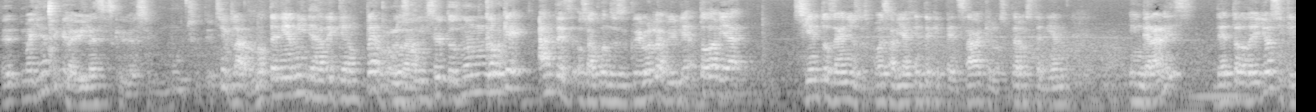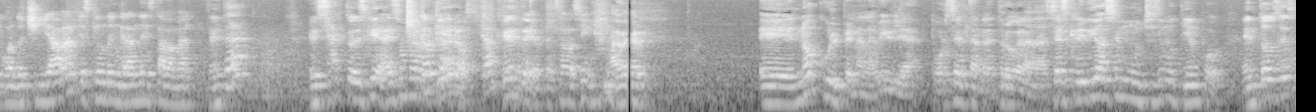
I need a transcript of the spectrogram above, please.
eh, imagínate que la Biblia se escribió hace mucho tiempo. Sí, claro, no tenía ni idea de que era un perro. Los conceptos, no, no, no. Creo que antes, o sea, cuando se escribió la Biblia, todavía cientos de años después había gente que pensaba que los perros tenían engranes dentro de ellos y que cuando chillaban es que un engrane estaba mal. ¿Neta? Exacto, es que a eso me Creo que- refiero. que Gente, pensaba así. A ver, eh, no culpen a la Biblia por ser tan retrógrada. Se escribió hace muchísimo tiempo. Entonces,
